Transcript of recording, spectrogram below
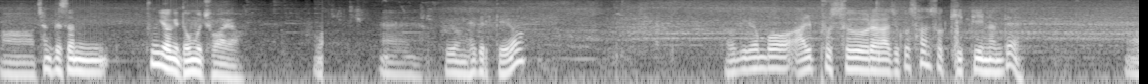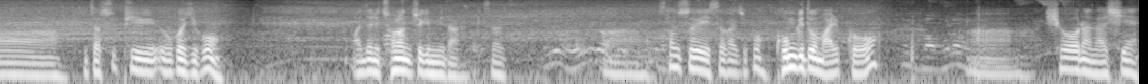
어, 장태산 풍경이 너무 좋아요. 예, 구경해 드릴게요. 여기가 뭐 알프스라 가지고 산소 깊이 있는데 어, 진짜 숲이 우거지고 완전히 전원적입니다. 그래서 어, 산소에 있어 가지고 공기도 맑고 어, 시원한 날씨에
